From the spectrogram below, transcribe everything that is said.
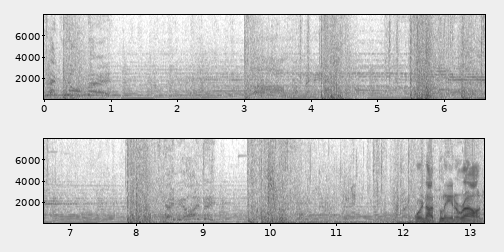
Protect the old man. Oh, stay behind me. We're not playing around.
